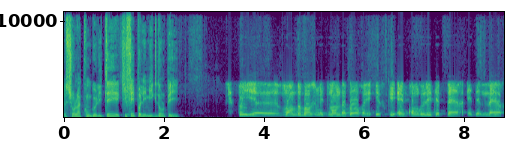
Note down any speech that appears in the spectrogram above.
sur la congolité qui fait polémique dans le pays. Oui, d'abord, je me demande d'abord, euh, est-ce qu'un Congolais des pères et des mères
